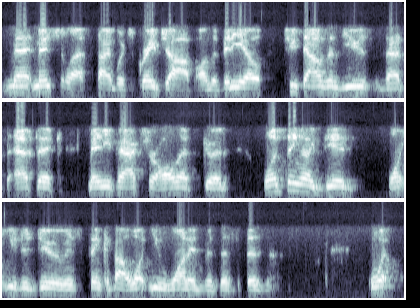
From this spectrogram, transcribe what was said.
met, mentioned last time, which great job on the video, 2,000 views, that's epic. Manufacturer, all that's good. One thing I did want you to do is think about what you wanted with this business. What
